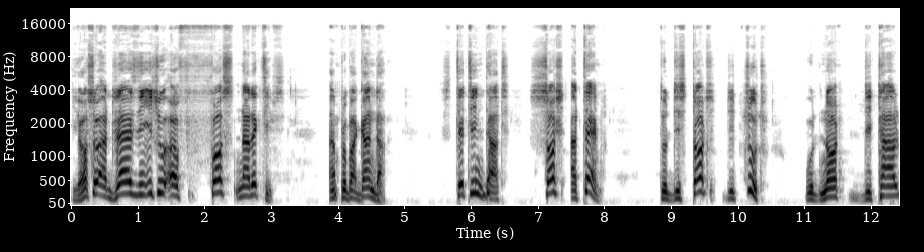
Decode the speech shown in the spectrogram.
He also addressed the issue of false narratives and propaganda, stating that such attempts to distort the truth would not deter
